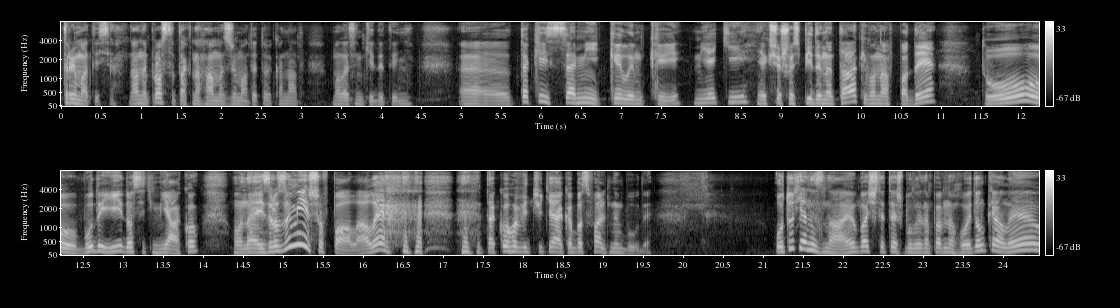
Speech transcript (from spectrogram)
триматися. Да? Не просто так ногами зжимати той канат малесенькій дитині. Е, такі самі килимки м'які. Якщо щось піде не так і вона впаде, то буде їй досить м'яко. Вона і зрозуміє, що впала, але такого відчуття, як об асфальт, не буде. Отут я не знаю, бачите, теж були, напевно, гойдалки, але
